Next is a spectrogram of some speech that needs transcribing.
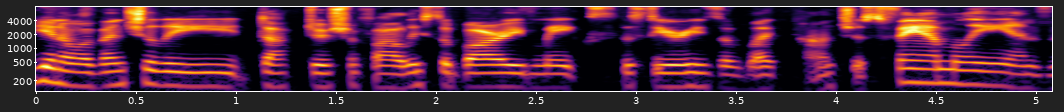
you know, eventually Dr. Shefali Tsabary makes the series of like Conscious Family and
